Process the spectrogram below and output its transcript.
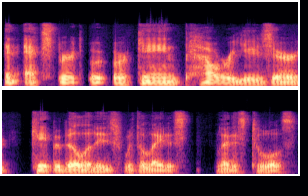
an expert or, or gain power user capabilities with the latest latest tools.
